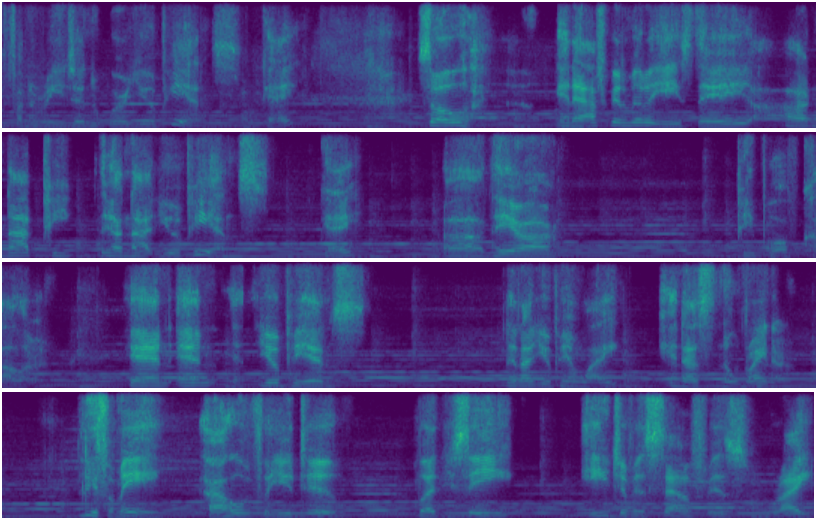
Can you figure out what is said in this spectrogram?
from the region were Europeans, okay? So in Africa and the Middle East, they are not people, they are not Europeans, okay? Uh, they are people of color. And and Europeans, they're not European white, and that's no brainer. At least for me, I hope for you too. But you see, each Egypt itself is right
